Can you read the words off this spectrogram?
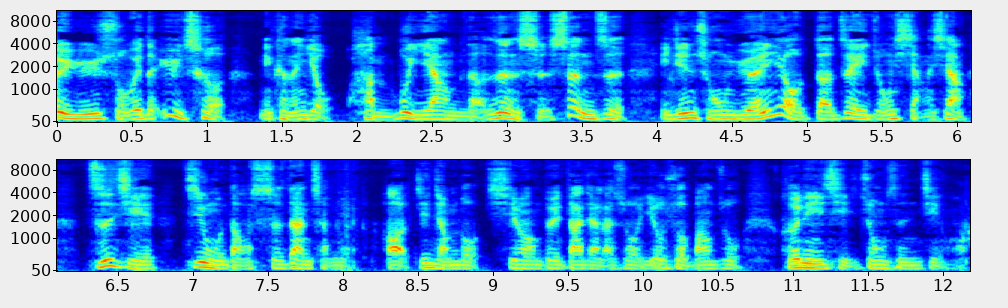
对于所谓的预测，你可能有很不一样的认识，甚至已经从原有的这一种想象直接进入到实战层面。好，今天讲这么多，希望对大家来说有所帮助，和你一起终身进化。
